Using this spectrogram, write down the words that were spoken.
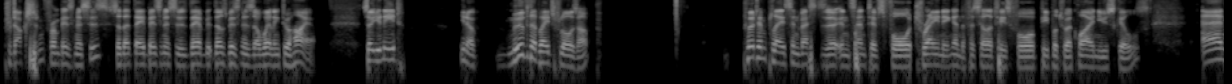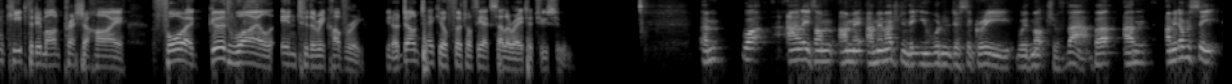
production from businesses, so that they businesses those businesses are willing to hire. So you need you know move the wage floors up, put in place investor incentives for training and the facilities for people to acquire new skills and keep the demand pressure high for a good while into the recovery. You know, don't take your foot off the accelerator too soon. Um, well, Alice, I'm, I'm, I'm imagining that you wouldn't disagree with much of that. But um, I mean, obviously,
